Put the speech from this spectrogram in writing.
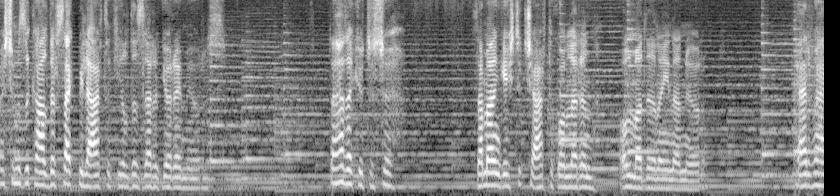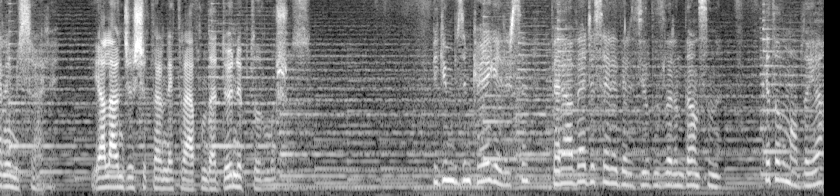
Başımızı kaldırsak bile artık yıldızları göremiyoruz. Daha da kötüsü. Zaman geçtikçe artık onların olmadığına inanıyorum. Pervane misali. Yalancı ışıkların etrafında dönüp durmuşuz. Bir gün bizim köye gelirsin, beraberce seyrederiz yıldızların dansını. Yatalım abla ya,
